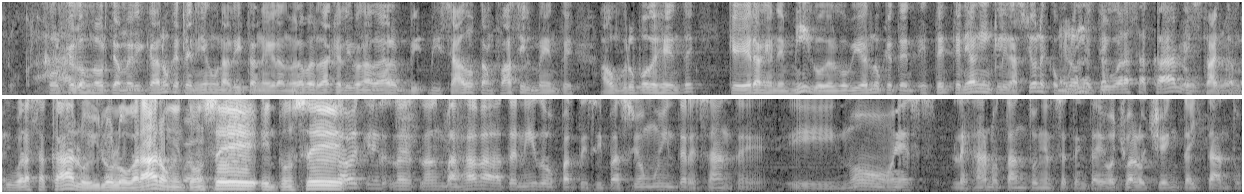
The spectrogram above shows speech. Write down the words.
Pero claro. Porque los norteamericanos que tenían una lista negra, no era verdad que le iban a dar vi- visado tan fácilmente a un grupo de gente que eran enemigos del gobierno, que te- te- tenían inclinaciones El comunistas. objetivo era sacarlo. Exactamente. El era sacarlo y lo lograron. Entonces, entonces Sabe que la, la embajada ha tenido participación muy interesante y no es lejano tanto en el 78 al 80 y tanto,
